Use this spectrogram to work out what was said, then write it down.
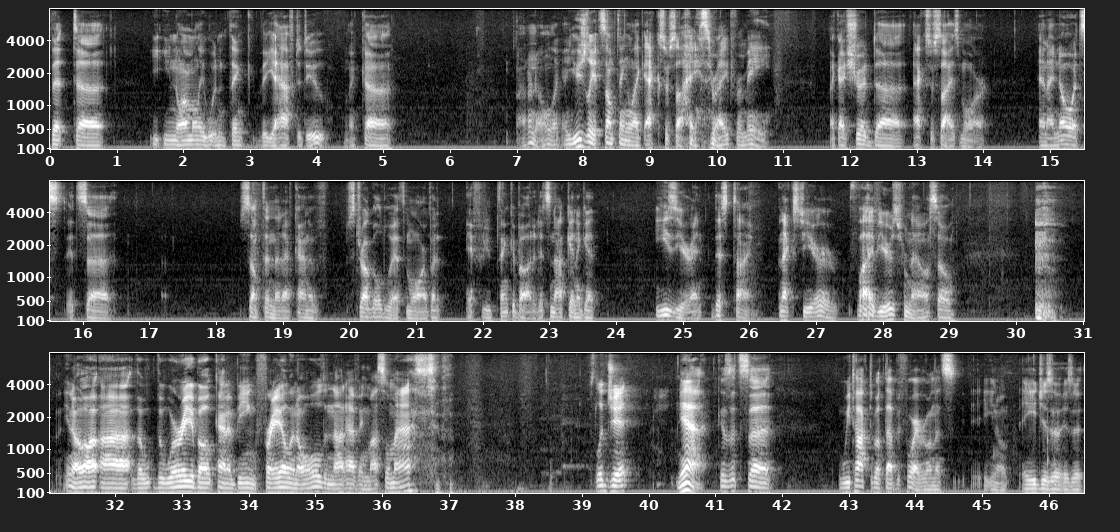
that uh, you, you normally wouldn't think that you have to do, like. Uh, I don't know. Like usually it's something like exercise, right? For me, like I should uh, exercise more, and I know it's it's uh, something that I've kind of struggled with more. But if you think about it, it's not going to get easier and this time next year or five years from now. So, you know, uh, the the worry about kind of being frail and old and not having muscle mass. It's legit. yeah, because it's uh, we talked about that before. Everyone that's you know, age is a is a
